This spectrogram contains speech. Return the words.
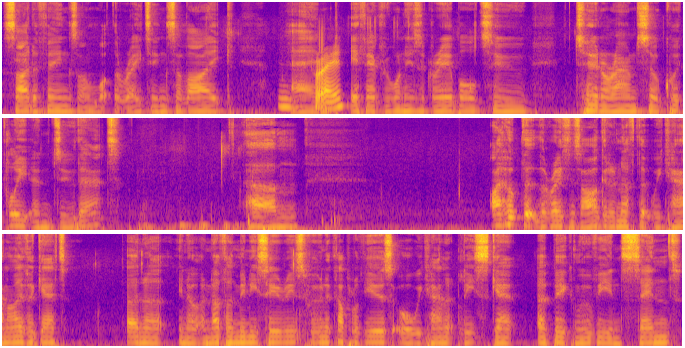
side of things, on what the ratings are like, and Right. if everyone is agreeable to turn around so quickly and do that. Um, I hope that the ratings are good enough that we can either get an, uh, you know another mini series within a couple of years, or we can at least get a big movie and send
